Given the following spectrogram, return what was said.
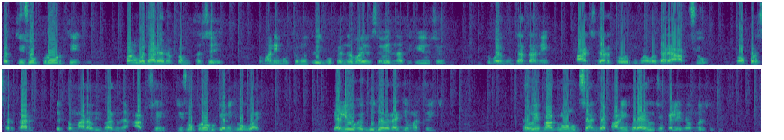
પચીસો કરોડથી પણ વધારે રકમ થશે. તો માની મુખ્યમંત્રી ભૂપેન્દ્રભાઈએ સંવેદનાથી કહ્યું છે જીતુભાઈ મુંજાતાની પાંચ હજાર કરોડથી પણ વધારે આપશું તો પણ સરકાર એ તમારા વિભાગને આપશે. પચીસો કરોડ રૂપિયાની જોગવાઈ. પહેલી વખત ગુજરાત રાજ્યમાં થઈ છે. રવિ પાકનું નુકસાન, જ્યાં પાણી ભરાયું છે પહેલી નવેમ્બર સુધી.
